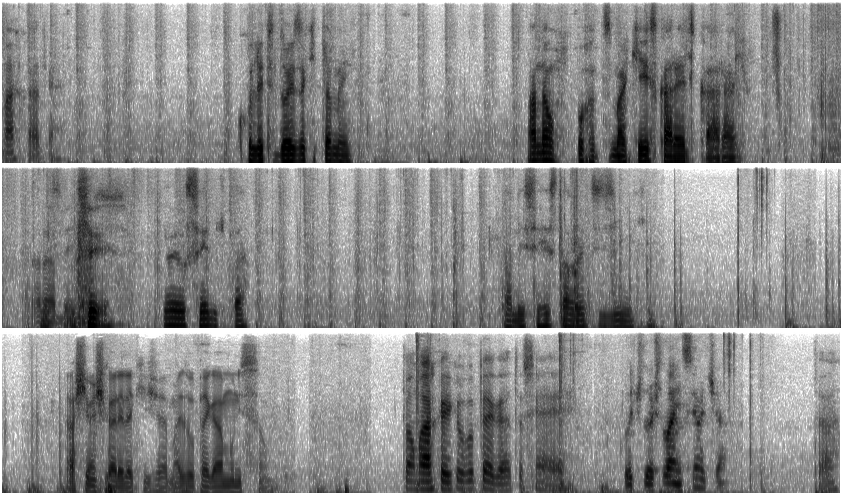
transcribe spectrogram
Marcado já. Colete 2 aqui também. Ah não, porra, desmarquei Scarelli, caralho. Parabéns. Não, eu sei onde que tá. Tá nesse restaurantezinho aqui. Achei um escarelho aqui já, mas vou pegar a munição. Então marca aí que eu vou pegar, tô sem AR. Colete 2 lá em cima, Tia. Tá.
